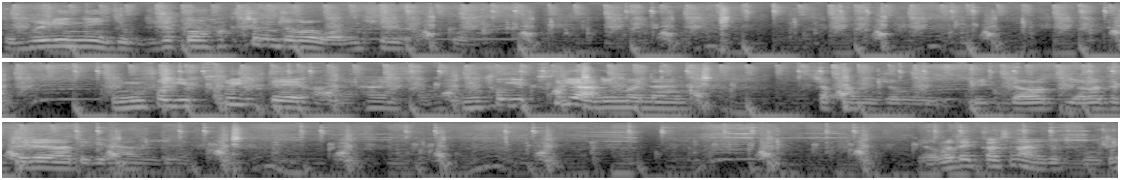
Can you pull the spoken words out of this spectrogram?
고블린은 이제 무조건 확정적으로 원킬을 받고. 공속이 풀일 때 가네 하면서. 공속이 풀이 아니면은 잠깐 좀 여러, 여러 대 때려야 되긴 하는데. 여러 대까지는 아니고 두 대?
